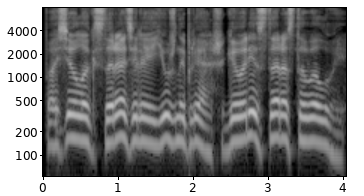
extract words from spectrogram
«Поселок Старателей, Южный пляж», — говорит староста Валуй.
